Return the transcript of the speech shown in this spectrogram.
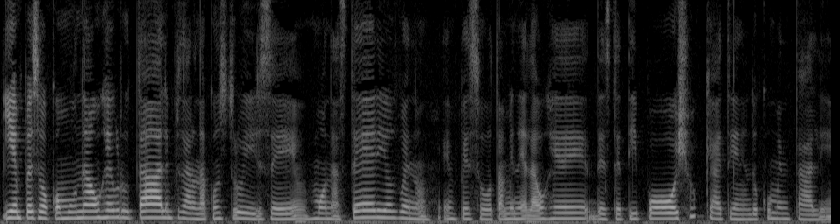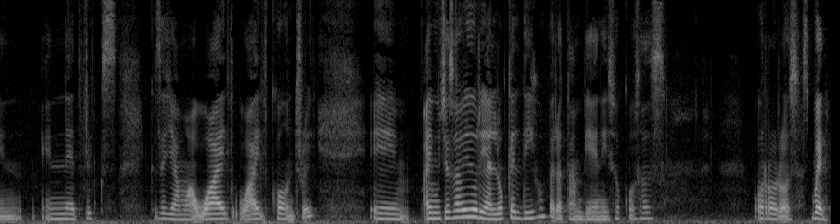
y empezó como un auge brutal, empezaron a construirse monasterios, bueno, empezó también el auge de, este tipo Osho, que tiene un documental en, en, Netflix que se llama Wild, Wild Country. Eh, hay mucha sabiduría en lo que él dijo, pero también hizo cosas horrorosas. Bueno,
